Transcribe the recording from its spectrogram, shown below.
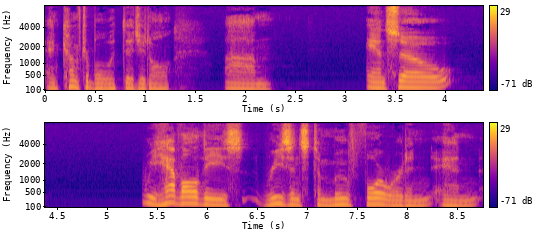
and comfortable with digital, um, and so we have all these reasons to move forward and and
